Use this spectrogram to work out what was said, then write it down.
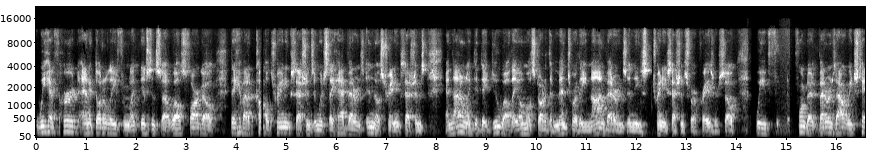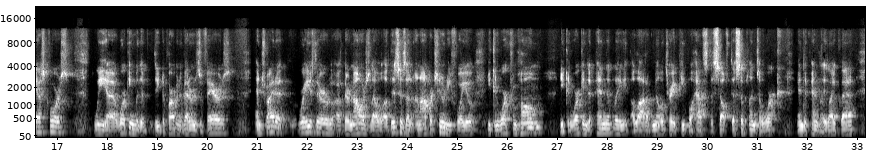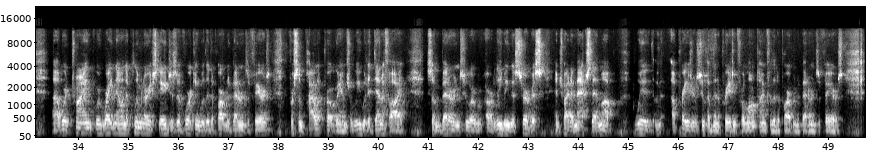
we have heard anecdotally from, like, instance, uh, Wells Fargo, they have had a couple training sessions in which they had veterans in those training sessions. And not only did they do well, they almost started to mentor the non veterans in these training sessions for appraisers. So we've formed a Veterans Outreach Task Force. We are uh, working with the, the, Department of Veterans Affairs and try to raise their, uh, their knowledge level of this is an, an opportunity for you. You can work from home you can work independently. A lot of military people have the self discipline to work independently like that. Uh, we're trying, we're right now in the preliminary stages of working with the Department of Veterans Affairs for some pilot programs where we would identify some veterans who are, are leaving the service and try to match them up with appraisers who have been appraising for a long time for the Department of Veterans Affairs.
